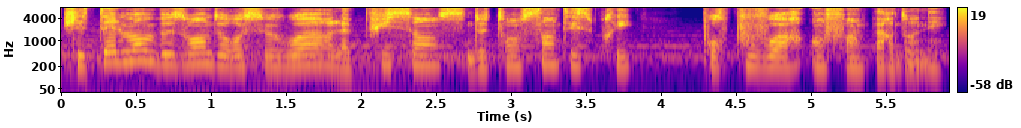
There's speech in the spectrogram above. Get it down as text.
J'ai tellement besoin de recevoir la puissance de ton Saint-Esprit pour pouvoir enfin pardonner.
